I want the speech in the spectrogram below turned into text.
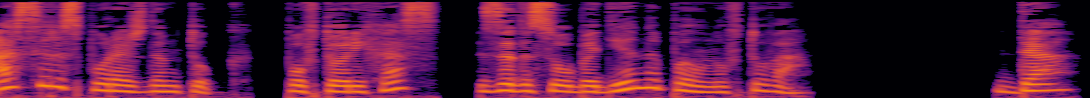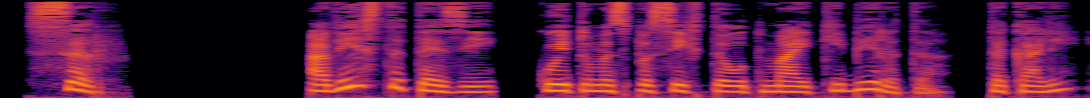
Аз се разпореждам тук, повторих аз, за да се убедя напълно в това. Да, сър. А вие сте тези, които ме спасихте от майки бирата, така ли?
